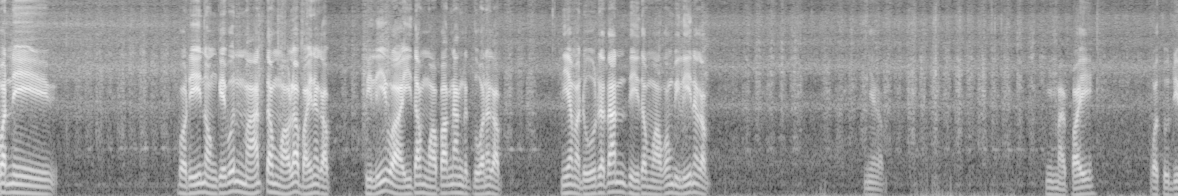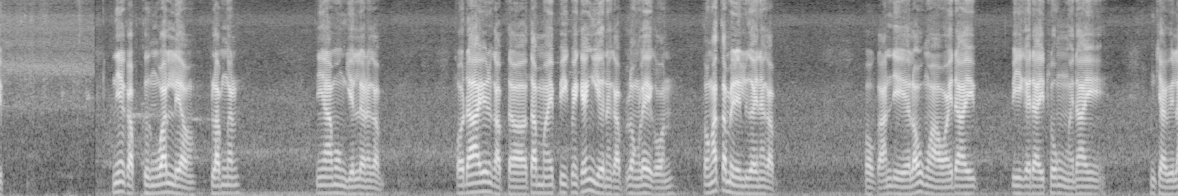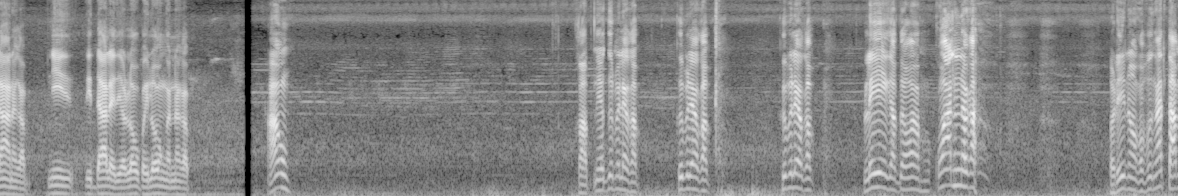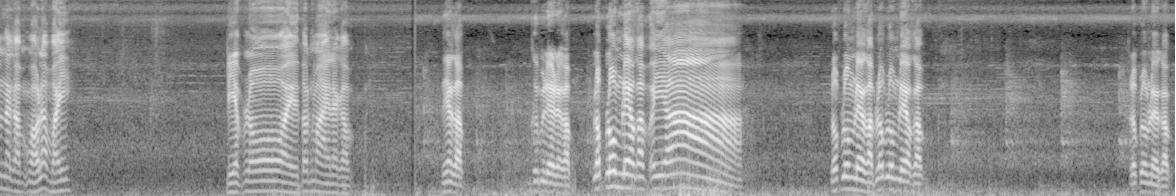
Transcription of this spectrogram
วันนี้พอดีน้องเกเบิลมาตำหัวละใบนะครับปีลีว่าอีตำหัวปากนั่งตักตัวนะครับ เนี่ยมาดูตะตั้นตีตำหัวของปีลีนะครับ เนี่ยครับมีหมายไปวัตถุดิบ เนี่ยกับครึ่งวันแล้วปลำกัน เนี่ยมงเย็นแล้วนะครับพอได้อยู่นะครับแต่ทำไมปีกไม่แข็งเยอะนะครับลองเล่ก่อนต้องงัดทำไปเรื่อยๆนะครับพอการที่เราหมาไว้ได้ปีก็ได้ตรงไม่ได้ ต้งใช้เวลานะครับ นี่ติดได้เลยเดี๋ยวเราไปลองกันนะครับ เอาครับเนี่ยขึ้นไปแล้วครับ ขึ้นไปแล้วครับ ขึ้นไปแล้วครับเล่ครับแต่ว่าควันนะครับพอดีน้องก็เพิ่งงัดตั้มนะครับเอาแล้วไปเรียบร้อยต้นไม้นะครับ เนี่ยครับขึ้นไปแล้วนะครับลบลมแล้วครับไอ้ยาลบลมแล้วครับลบลมแล้วครับ ลบลมแล้วครับ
